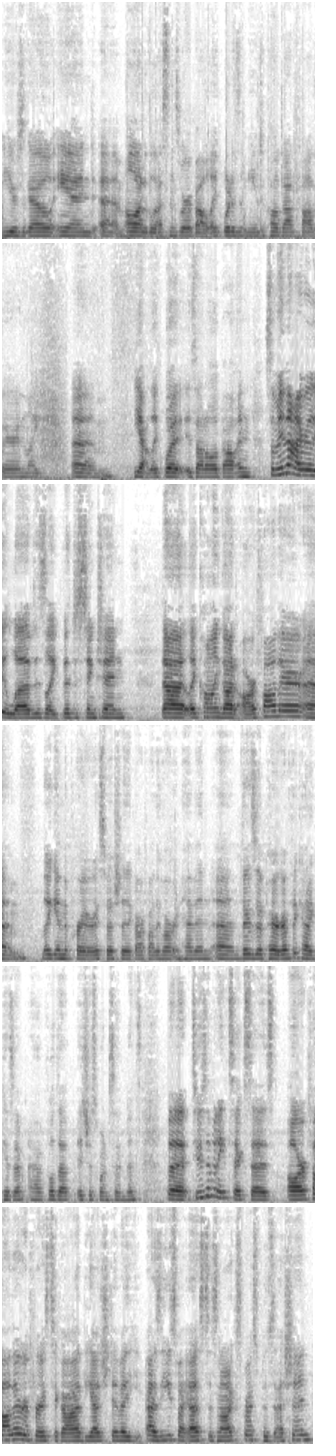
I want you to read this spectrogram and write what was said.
years ago, and um, a lot of the lessons were about like what does it mean to call God Father, and like um, yeah, like what is that all about? And something that I really loved is like the distinction that like calling God our Father, um, like in the prayer, especially like Our Father who art in heaven. Um, there's a paragraph of the Catechism I have pulled up. It's just one sentence, but two seven eight six says Our Father refers to God. The adjective as used by us does not express possession,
